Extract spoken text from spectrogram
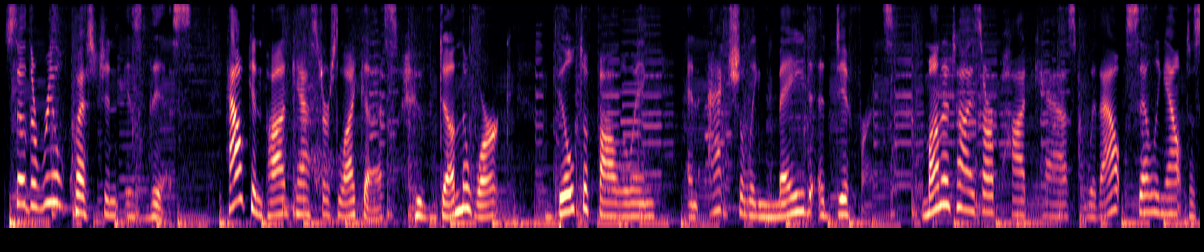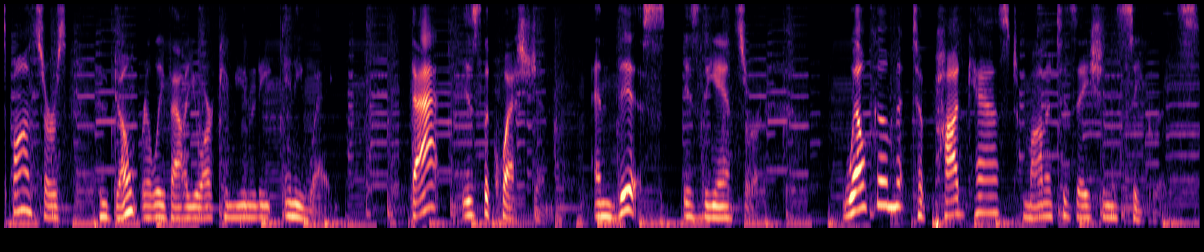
So, the real question is this how can podcasters like us, who've done the work, built a following, and actually made a difference, monetize our podcast without selling out to sponsors who don't really value our community anyway? That is the question, and this is the answer. Welcome to Podcast Monetization Secrets.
